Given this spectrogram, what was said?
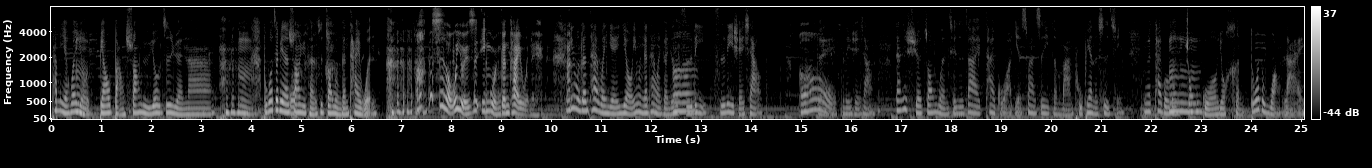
他们也会有标榜双语幼稚园呐、啊。嗯，不过这边的双语可能是中文跟泰文。啊，是哦，我以为是英文跟泰文诶。英文跟泰文也有，英文跟泰文可能就是私立、啊、私立学校。哦，对，私立学校。但是学中文，其实，在泰国啊，也算是一个蛮普遍的事情，因为泰国跟中国有很多的往来，嗯、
